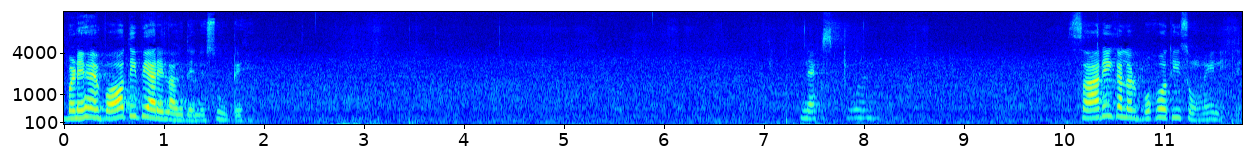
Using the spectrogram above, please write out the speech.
ਬਣੇ ਹੋਏ ਬਹੁਤ ਹੀ ਪਿਆਰੇ ਲੱਗਦੇ ਨੇ ਸੂਟ ਇਹ। ਨੈਕਸਟ ਵਨ ਸਾਰੇ ਕਲਰ ਬਹੁਤ ਹੀ ਸੋਹਣੇ ਨੇ ਇਹਦੇ।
